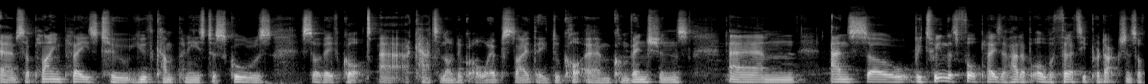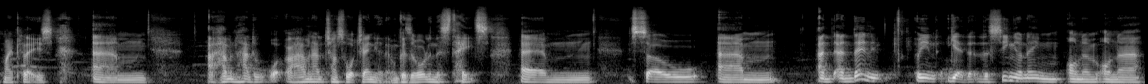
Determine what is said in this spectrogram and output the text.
um, supplying plays to youth companies, to schools. So they've got uh, a catalog, they've got a website, they do co- um, conventions. Um, and so between those four plays, I've had over 30 productions of my plays. Um, I haven't had I haven't had a chance to watch any of them because they're all in the states. Um, so um, and and then I mean yeah, the, the seeing your name on a on a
